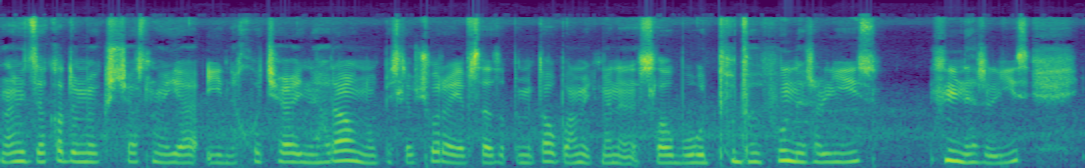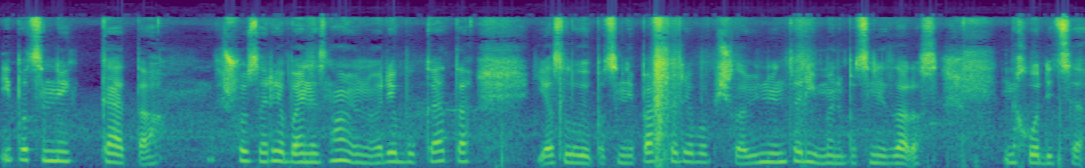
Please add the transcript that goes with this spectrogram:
Навіть за кадром, якщо чесно, я і не хоча і не грав, але після вчора я все запам'ятав, пам'ять мене, слава Богу, фу, не жаліюсь. Не жаліюсь. І пацани кета. Що за риба, я не знаю, але рибу кета я зловив, пацани. Перша риба пішла в інвентарі. У мене пацани зараз знаходиться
